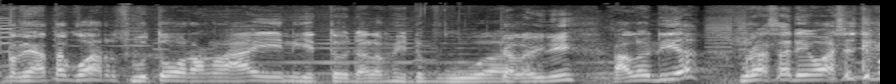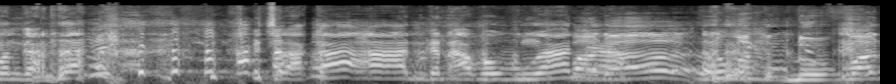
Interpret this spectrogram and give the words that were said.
ternyata gua harus butuh orang lain gitu dalam hidup gua. Kalau ini? Kalau dia merasa dewasa cuman karena Kecelakaan kan apa hubungannya? Padahal lu masuk Dufan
